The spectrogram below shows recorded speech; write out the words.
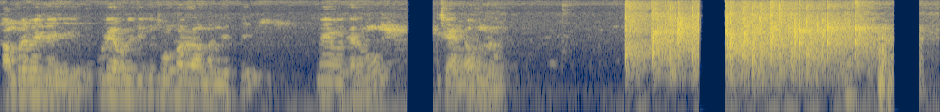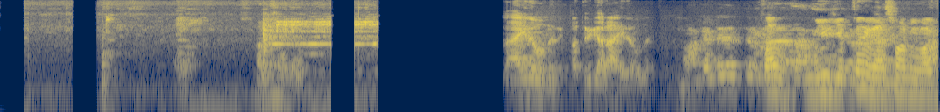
కాంప్రమైజ్ అయ్యి గుడి అభివృద్ధికి తోపడదామని చెప్పి మేము ఇద్దరము నిశ్చయంగా ఉన్నాము రాయిదో ఉన్నది పత్రిక రాయిదో ఉన్నది. కాదు మీరు చెప్తేనే కదా స్వామి మాకు.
